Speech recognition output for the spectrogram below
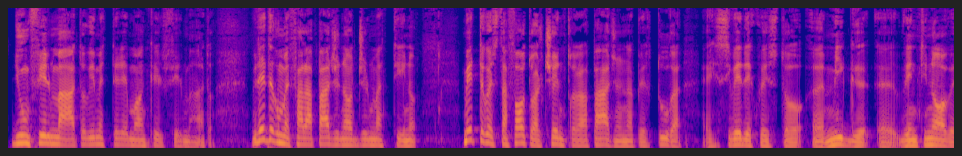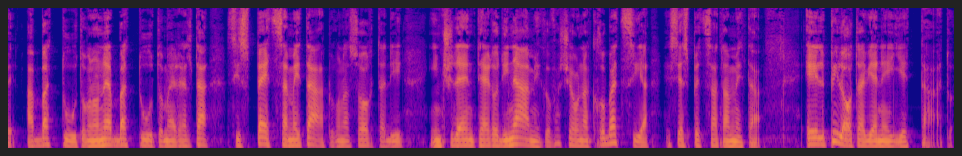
di un filmato, vi metteremo anche il filmato. Vedete come fa la pagina oggi il mattino? Mette questa foto al centro della pagina in apertura e si vede questo eh, MiG-29 eh, abbattuto, ma non è abbattuto, ma in realtà si spezza a metà per una sorta di incidente aerodinamico, faceva un'acrobazia e si è spezzato a metà e il pilota viene iettato.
